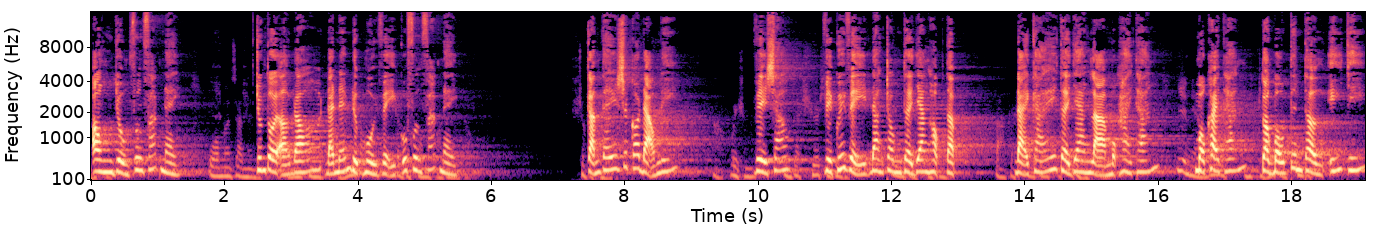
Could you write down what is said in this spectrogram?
Ông dùng phương pháp này. Chúng tôi ở đó đã nếm được mùi vị của phương pháp này. Cảm thấy rất có đạo lý. Vì sao? Vì quý vị đang trong thời gian học tập. Đại khái thời gian là một hai tháng một hai tháng, toàn bộ tinh thần, ý chí.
